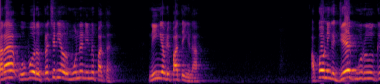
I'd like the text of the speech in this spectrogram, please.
வர ஒவ்வொரு பிரச்சனையும் அவர் முன்னே நின்று பார்த்தார். நீங்கள் அப்படி பார்த்தீங்களா? அப்போது நீங்கள் ஜே குருவுக்கு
